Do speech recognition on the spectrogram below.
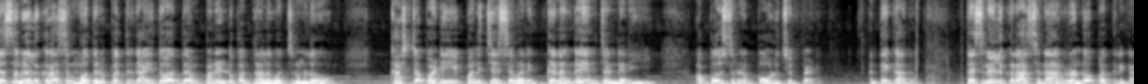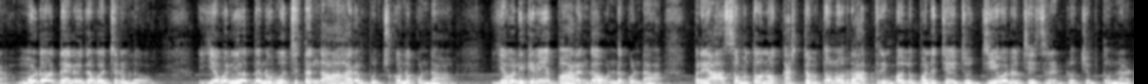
దశనులకు రాసిన మొదటి పత్రిక ఐదో అధ్యాయం పన్నెండు పద్నాలుగు వచనంలో కష్టపడి పనిచేసేవారిని ఘనంగా ఎంచండి అని అపోస్తున్న పౌలు చెప్పాడు. అంతేకాదు తెసనీలకు రాసిన రెండో పత్రిక మూడో అధ్యాయం ఐదో వచనంలో ఎవని వద్దను ఉచితంగా ఆహారం పుచ్చుకొనకుండా ఎవనికి భారంగా ఉండకుండా ప్రయాసంతోనూ కష్టంతోనూ రాత్రింబలు పని చేయొచ్చు జీవనం చేసినట్లు చెబుతున్నాడు.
